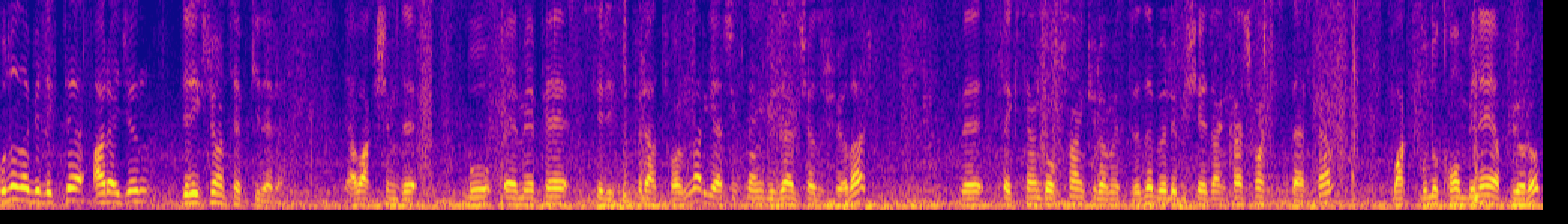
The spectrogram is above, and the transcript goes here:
Bununla birlikte aracın direksiyon tepkileri. Ya bak şimdi bu EMP serisi platformlar gerçekten güzel çalışıyorlar. Ve 80-90 kilometrede böyle bir şeyden kaçmak istersem bak bunu kombine yapıyorum.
